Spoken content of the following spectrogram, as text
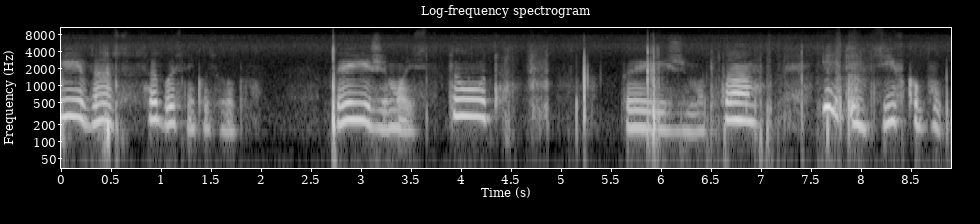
І зараз все быстренько зробимо. Приїжджемо ось тут. Приїжджемо там. І кінцівка буде.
